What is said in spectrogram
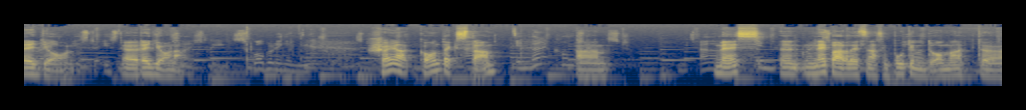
reģionu, reģionā. Šajā kontekstā mēs eh, nepārliecināsim Putinu domāt eh,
